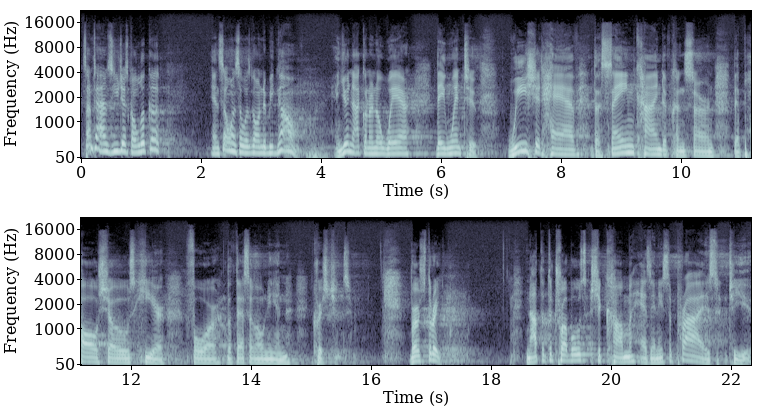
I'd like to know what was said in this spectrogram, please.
Sometimes you just gonna look up and so and so is going to be gone, and you're not gonna know where they went to. We should have the same kind of concern that Paul shows here for the Thessalonian Christians. Verse 3 not that the troubles should come as any surprise to you.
